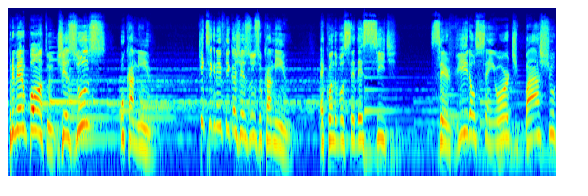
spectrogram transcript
Primeiro ponto, Jesus o caminho. O que, que significa Jesus o caminho? É quando você decide servir ao Senhor debaixo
